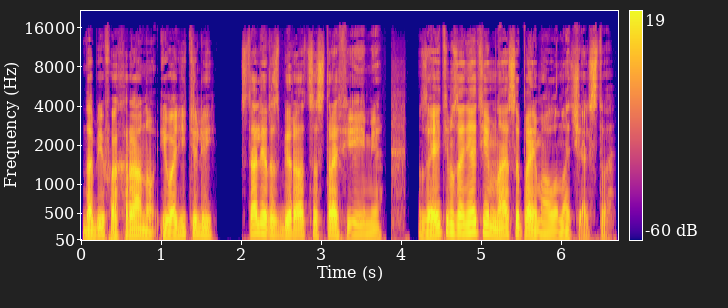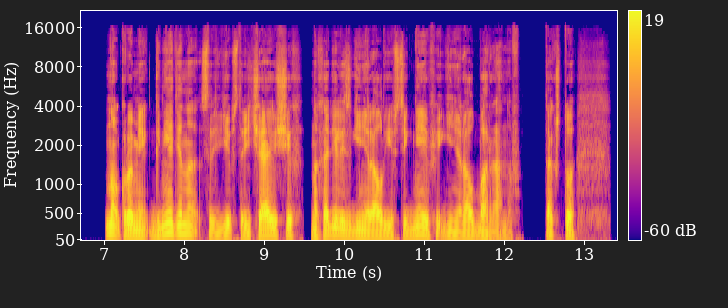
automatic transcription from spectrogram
Добив охрану и водителей, стали разбираться с трофеями. За этим занятием нас и поймало начальство. Но кроме Гнедина, среди встречающих находились генерал Евстигнеев и генерал Баранов. Так что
